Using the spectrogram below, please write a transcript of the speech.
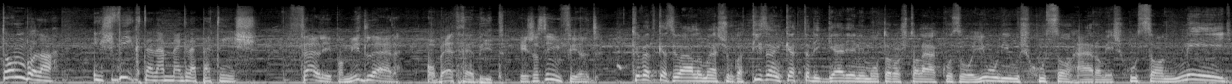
tombola és végtelen meglepetés. Fellép a Midler, a Bad Habit és az Infield. Következő állomásunk a 12. Gerjeni motoros találkozó július 23 és 24,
